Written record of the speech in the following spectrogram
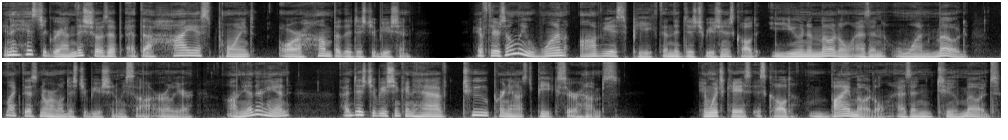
In a histogram, this shows up at the highest point or hump of the distribution. If there's only one obvious peak, then the distribution is called unimodal, as in one mode, like this normal distribution we saw earlier. On the other hand, a distribution can have two pronounced peaks or humps, in which case it's called bimodal, as in two modes.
